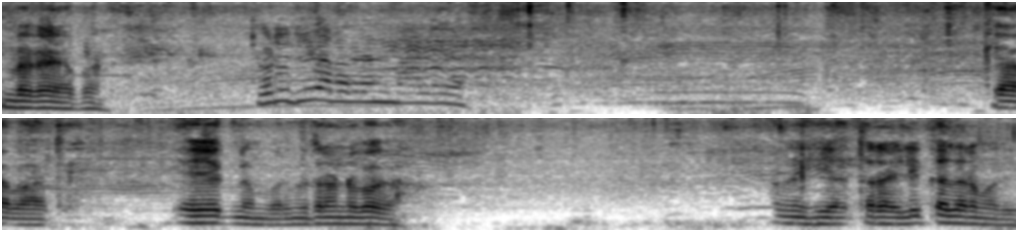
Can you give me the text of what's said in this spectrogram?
बघा हे आपण छोटी तुझ्या बकऱ्यांना मारले क्या बात आहे एक नंबर मित्रांनो बघा. आणि ही आता राहिली कलरमध्ये.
